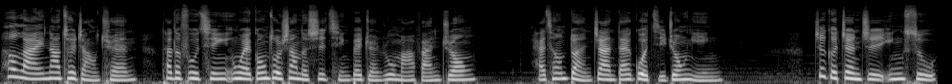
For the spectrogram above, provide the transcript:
后来纳粹掌权，他的父亲因为工作上的事情被卷入麻烦中，还曾短暂待过集中营。这个政治因素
